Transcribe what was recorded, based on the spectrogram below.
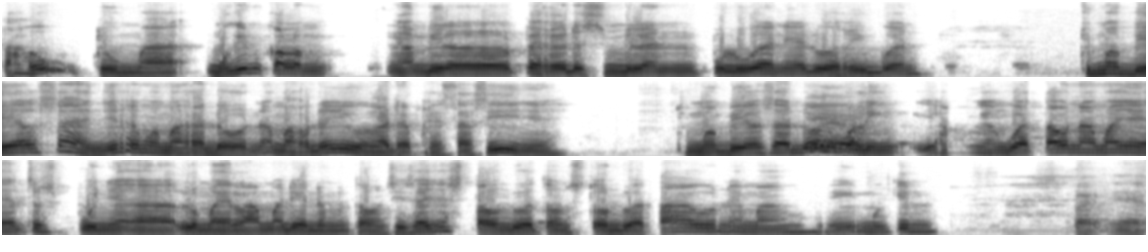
tahu cuma mungkin kalau ngambil periode 90-an ya 2000-an cuma Bielsa anjir sama Maradona. Maradona juga nggak ada prestasinya. Cuma Bielsa doang Iya. paling yang yang gua tahu namanya ya terus punya lumayan lama dia enam tahun. Sisanya setahun dua tahun setahun dua tahun emang. Ini mungkin Ya,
